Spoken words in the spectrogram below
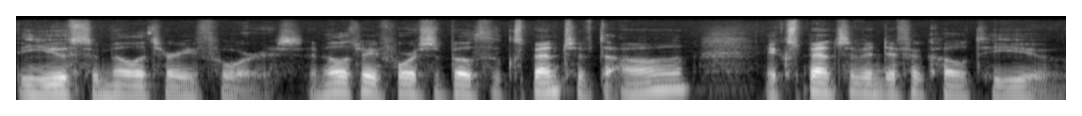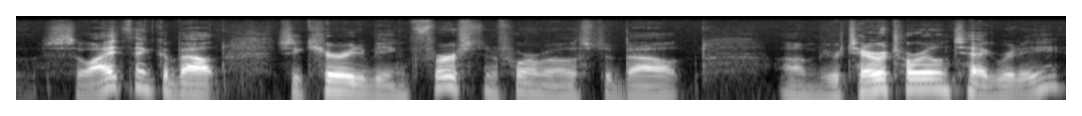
the use of military force. And military force is both expensive to own, expensive and difficult to use. So I think about security being first and foremost about um, your territorial integrity,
